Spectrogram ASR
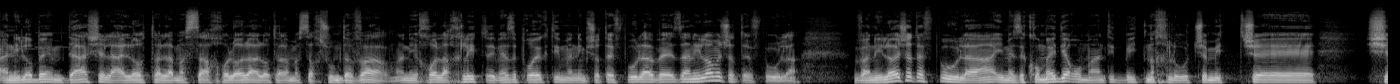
אני לא בעמדה של לעלות על המסך או לא לעלות על המסך שום דבר. אני יכול להחליט עם איזה פרויקטים אני משתף פעולה ואיזה אני לא משתף פעולה. ואני לא אשתף פעולה עם איזה קומדיה רומנטית בהתנחלות שמת, ש, ש,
